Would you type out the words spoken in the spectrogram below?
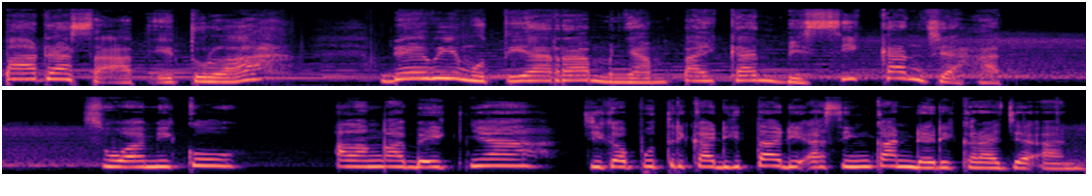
Pada saat itulah, Dewi Mutiara menyampaikan bisikan jahat. Suamiku, alangkah baiknya jika Putri Kadita diasingkan dari kerajaan.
